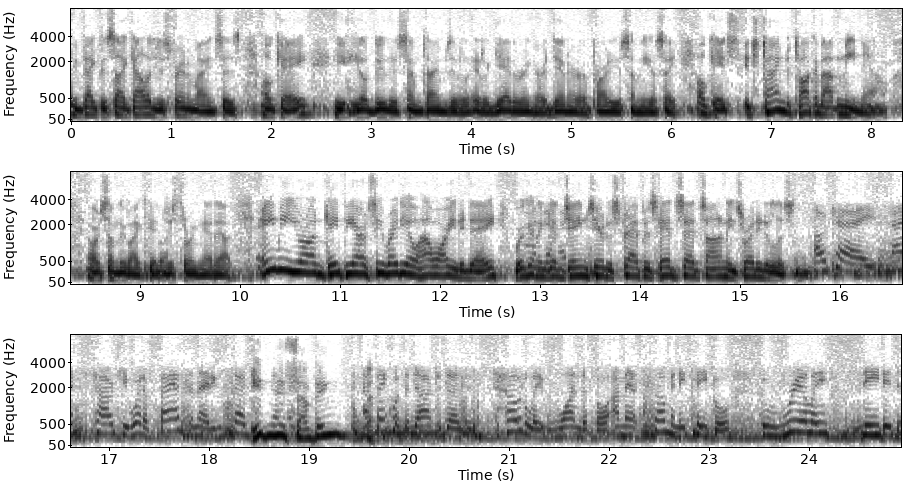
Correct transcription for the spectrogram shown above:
In fact, a psychologist friend of mine says, okay, he- he'll do this sometimes at a, at a gathering or a dinner or a party or something. He'll say, okay, it's, it's time to talk about me now, or something like that, just throwing that out. Amy, you're on KPRC Radio. How are you today? We're going to get James here to strap his headsets on, and he's ready to listen. Okay, nice to talk to you. What a fascinating subject. Isn't this something? I think what the doctor does is totally wonderful. I met so many people who really needed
